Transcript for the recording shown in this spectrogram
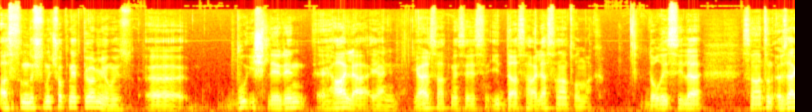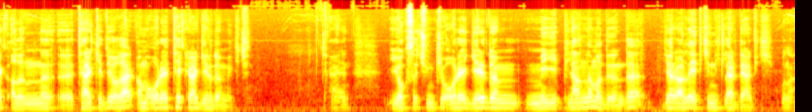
aslında şunu çok net görmüyor muyuz? Ee, bu işlerin e, hala yani yarı sanat meselesinin iddiası hala sanat olmak. Dolayısıyla sanatın özel alanını e, terk ediyorlar ama oraya tekrar geri dönmek için. Yani yoksa çünkü oraya geri dönmeyi planlamadığında yararlı etkinlikler derdik buna.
